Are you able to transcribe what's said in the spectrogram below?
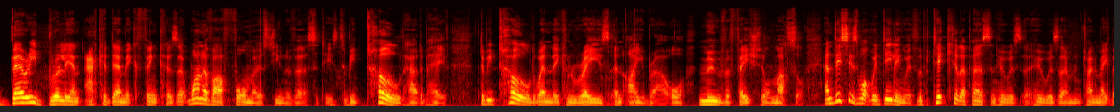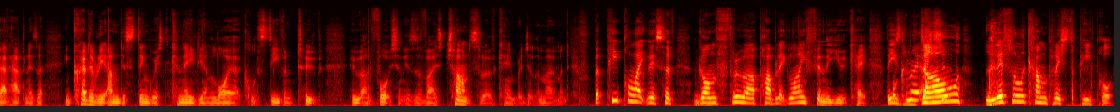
very brilliant academic thinkers at one of our foremost universities to be told how to behave, to be told when they can raise an eyebrow or move a facial muscle. And this is what we're dealing with. The particular person who was who was um, trying to make that happen is an incredibly undistinguished Canadian lawyer called Stephen Toope, who unfortunately is the vice chancellor of Cambridge at the moment. But people like this have gone through our public life in the UK. These I- dull little accomplished people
